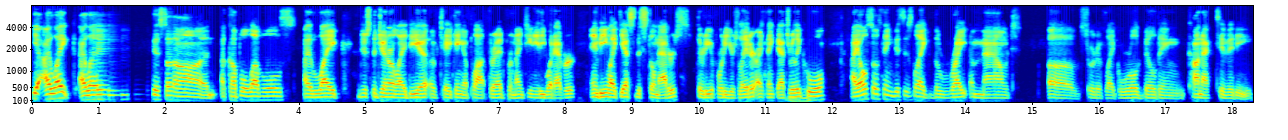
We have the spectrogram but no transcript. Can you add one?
Yeah, I like I like this on a couple levels. I like just the general idea of taking a plot thread from 1980 whatever and being like, yes, this still matters 30 or 40 years later. I think that's really mm-hmm. cool. I also think this is like the right amount of sort of like world building connectivity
